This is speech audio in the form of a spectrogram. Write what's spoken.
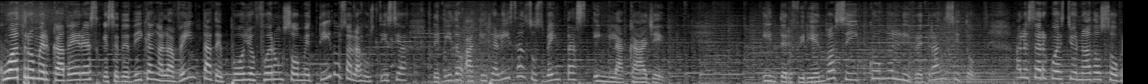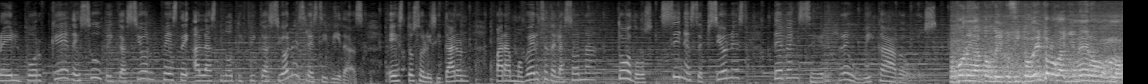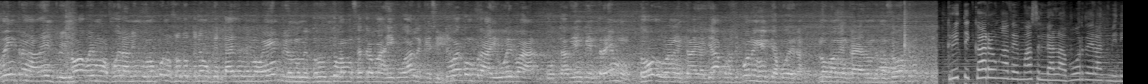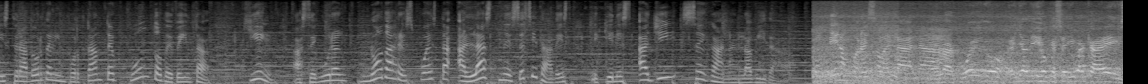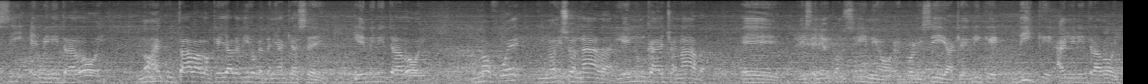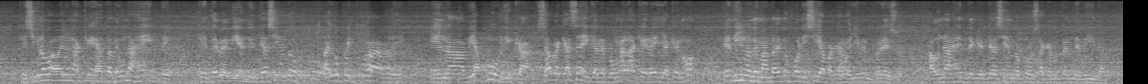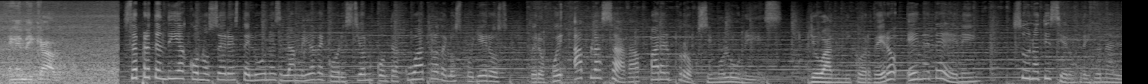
Cuatro mercaderes que se dedican a la venta de pollo fueron sometidos a la justicia debido a que realizan sus ventas en la calle, interfiriendo así con el libre tránsito. Al ser cuestionados sobre el porqué de su ubicación pese a las notificaciones recibidas, estos solicitaron para moverse de la zona, todos, sin excepciones, deben ser reubicados. Ponen a toditos, si toditos los gallineros nos entran adentro y no habemos afuera ninguno, pues nosotros tenemos que estar donde nos entren, donde todos vamos a trabajar iguales, que si usted va a comprar y vuelva, pues está bien que entremos, todos van a entrar allá, pero si ponen gente afuera, no van a entrar a donde nosotros. Criticaron además la labor del administrador del importante punto de venta, quien aseguran no da respuesta a las necesidades de quienes allí se ganan la vida El acuerdo, ella dijo que se iba a caer si el ministrador no ejecutaba lo que ella le dijo que tenía que hacer. Y el ministrador no fue y no hizo nada, y él nunca ha hecho nada. Eh, el señor Consignio, el policía, que dique, al administrador, que si uno va a dar una queja hasta de una gente que esté bebiendo y esté haciendo algo perturbable en la vía pública, ¿sabe qué hacer? Que le pongan la querella, que no es digno de mandar a dos policías para que lo lleven preso a una gente que esté haciendo cosas que no estén debidas en el mercado. Se pretendía conocer este lunes la medida de coerción contra cuatro de los polleros, pero fue aplazada para el próximo lunes. Joanny Cordero, NTN, su noticiero regional.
